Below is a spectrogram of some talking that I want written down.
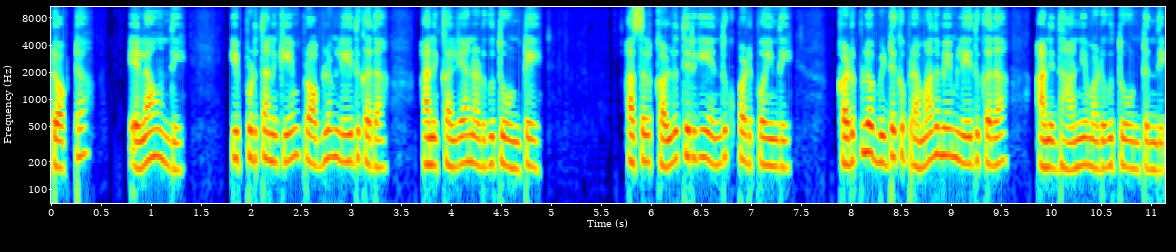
డాక్టర్ ఎలా ఉంది? ఇప్పుడు తనకేం ప్రాబ్లం లేదు కదా? అని కళ్యాణ్ అడుగుతూ ఉంటే అసలు కళ్ళు తిరిగి ఎందుకు పడిపోయింది? కడుపులో బిడ్డకు ప్రమాదమేం లేదు కదా? అని ధాన్యం అడుగుతూ ఉంటుంది.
